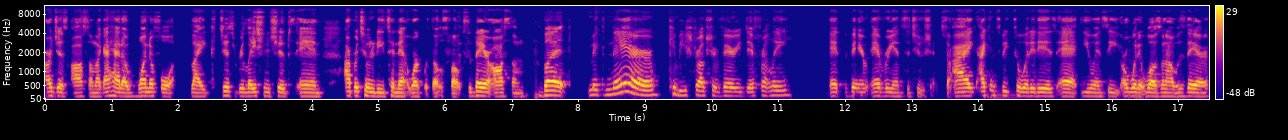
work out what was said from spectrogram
are just awesome. Like I had a wonderful like just relationships and opportunity to network with those folks. So they are awesome. Mm-hmm. But McNair can be structured very differently at their every institution. So I I can speak to what it is at UNC or what it was when I was there.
